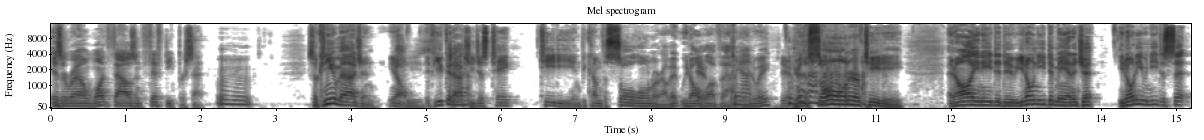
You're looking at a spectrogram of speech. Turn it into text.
is around 1,050%. percent Mm-hmm. So can you imagine, you know, Jeez. if you could Yeah. actually just take TD and become the sole owner of it, we'd all Yeah. love that, Yeah. wouldn't we? Yeah. You're the sole owner of TD, and all you need to do, you don't need to manage it. You don't even need to set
